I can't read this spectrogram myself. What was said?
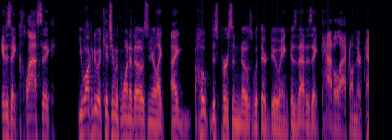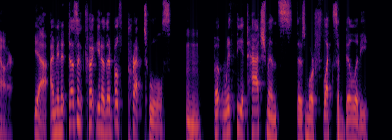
it is a classic. You walk into a kitchen with one of those and you're like, I hope this person knows what they're doing because that is a Cadillac on their counter. Yeah. I mean, it doesn't cook, you know, they're both prep tools, Mm-hmm. but with the attachments, there's more flexibility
